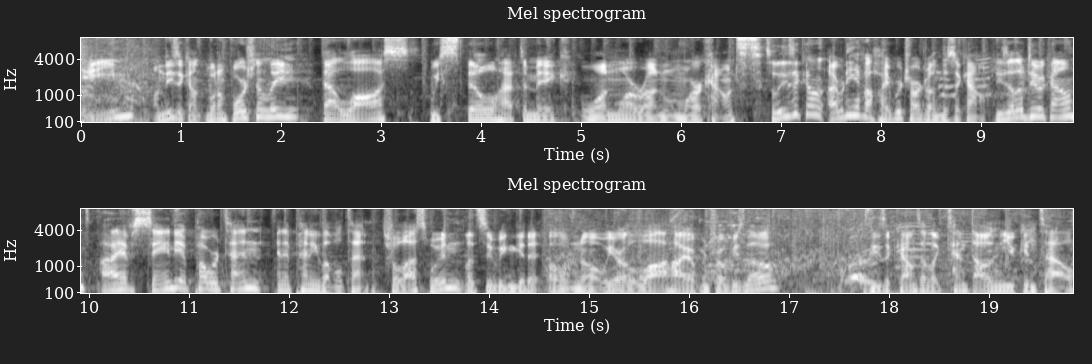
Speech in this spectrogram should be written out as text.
game on these accounts, but unfortunately, that loss, we still have to make one more run, one more accounts. So these accounts, I already have a hypercharge on this account. These other two accounts, I have Sandy at power 10 and a Penny level 10. For last win, let's see if we can get it. Oh no, we are a lot higher up in trophies though. These accounts have like 10,000, you can tell.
